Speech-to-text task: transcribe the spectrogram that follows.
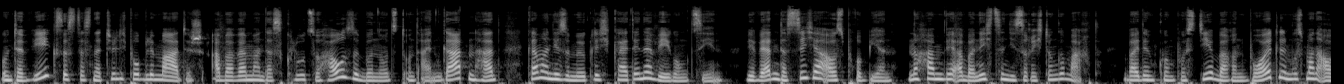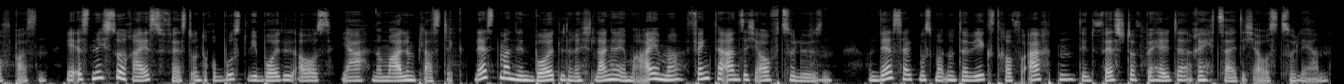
Unterwegs ist das natürlich problematisch, aber wenn man das Klo zu Hause benutzt und einen Garten hat, kann man diese Möglichkeit in Erwägung ziehen. Wir werden das sicher ausprobieren, noch haben wir aber nichts in diese Richtung gemacht. Bei dem kompostierbaren Beutel muss man aufpassen. Er ist nicht so reißfest und robust wie Beutel aus, ja, normalem Plastik. Lässt man den Beutel recht lange im Eimer, fängt er an sich aufzulösen. Und deshalb muss man unterwegs darauf achten, den Feststoffbehälter rechtzeitig auszuleeren.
